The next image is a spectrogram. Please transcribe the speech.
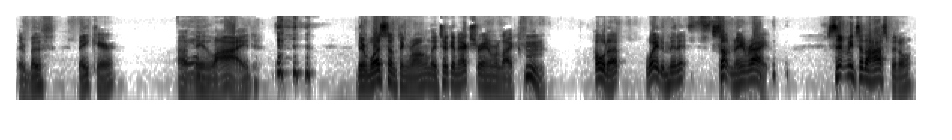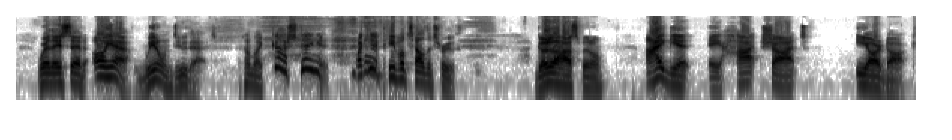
They're both Baycare. Uh, Oh, yeah. They lied. there was something wrong. They took an x ray and were like, hmm, hold up. Wait a minute. Something ain't right. Sent me to the hospital where they said, "Oh yeah, we don't do that." And I'm like, "Gosh, dang it! Why can't people tell the truth?" Go to the hospital. I get a hot shot ER doc.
